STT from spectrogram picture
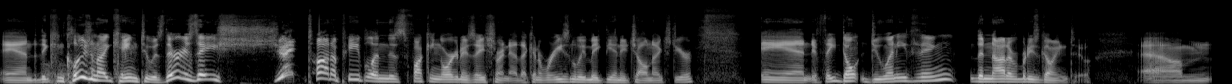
And the conclusion I came to is there is a shit ton of people in this fucking organization right now that can reasonably make the NHL next year. And if they don't do anything, then not everybody's going to. Um,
